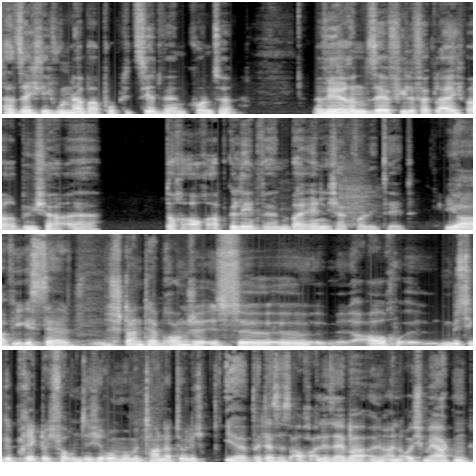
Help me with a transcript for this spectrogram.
tatsächlich wunderbar publiziert werden konnte, während sehr viele vergleichbare Bücher äh, doch auch abgelehnt werden bei ähnlicher Qualität. Ja, wie ist der Stand der Branche? Ist äh, äh, auch ein bisschen geprägt durch Verunsicherung momentan natürlich. Ihr werdet das auch alle selber äh, an euch merken.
